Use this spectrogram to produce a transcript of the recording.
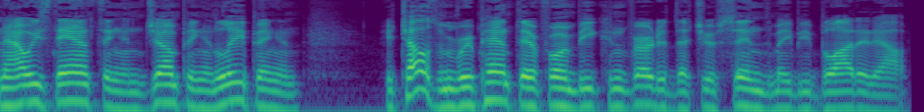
Now he's dancing and jumping and leaping. And he tells them, Repent therefore and be converted, that your sins may be blotted out,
